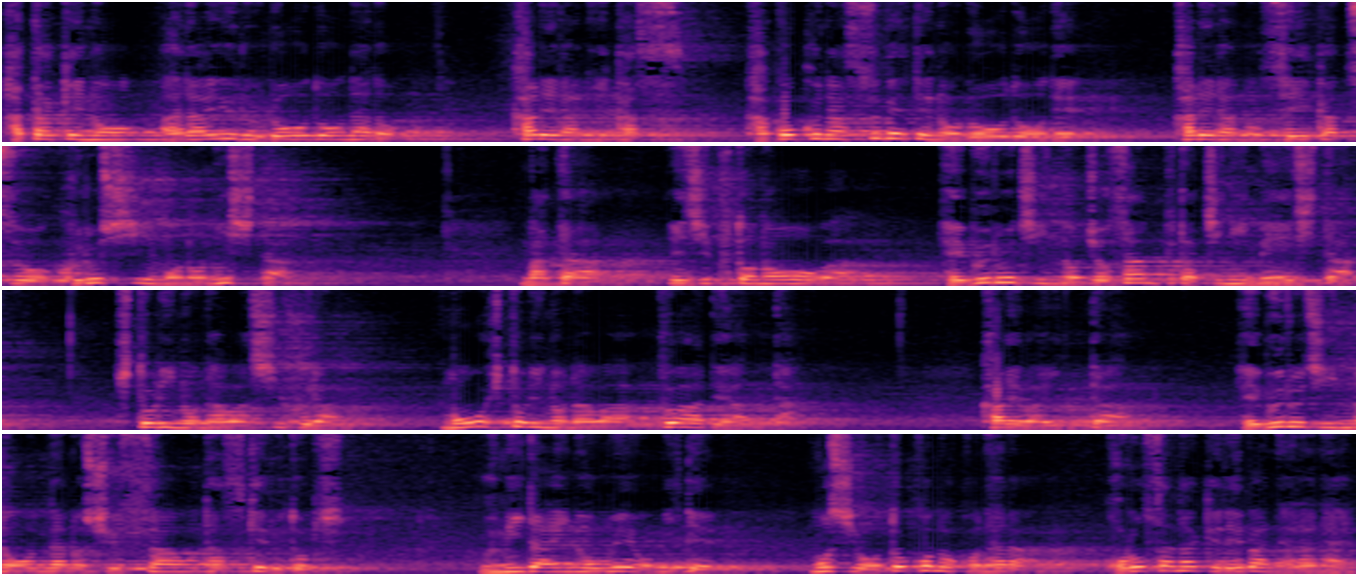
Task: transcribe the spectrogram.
畑のあらゆる労働など彼らに課す過酷な全ての労働で彼らの生活を苦しいものにした。またエジプトの王はヘブル人の助産婦たちに命じた。一人の名はシフラもう一人の名はプアであった。彼は言った。ヘブル人の女の出産を助ける時海台の上を見てもし男の子なら殺さなければならない。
